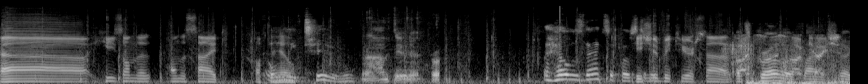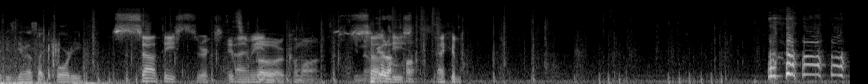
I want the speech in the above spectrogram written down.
Uh, he's on the on the side of the Only hill. two. Nah, I'm doing it, bro. The hell is that supposed He to He should be? be to your south. That's Groho flying with He's giving us like 40. Southeast, Strix. It's I mean, Boa, come on. You know. Southeast. I could.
